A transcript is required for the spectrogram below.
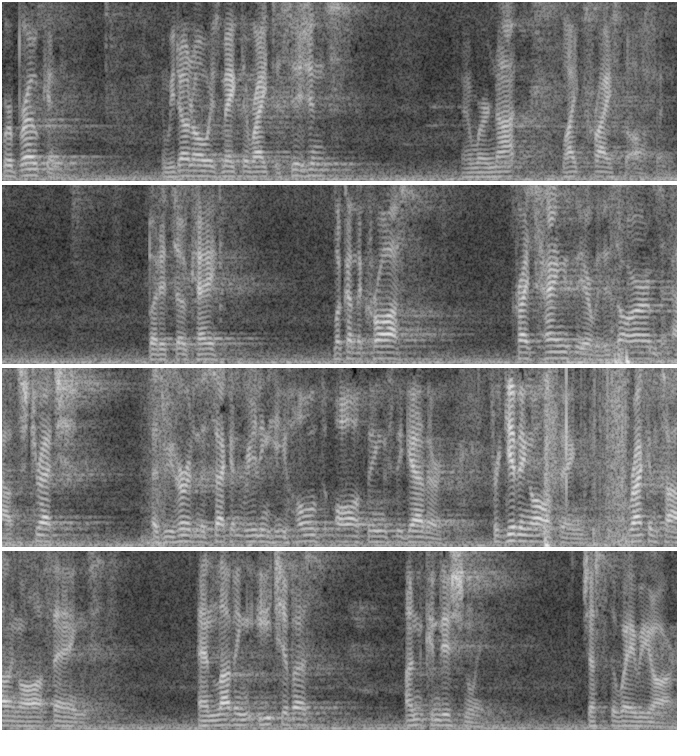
We're broken. And we don't always make the right decisions. And we're not like Christ often. But it's okay. Look on the cross. Christ hangs there with his arms outstretched as we heard in the second reading, he holds all things together, forgiving all things, reconciling all things, and loving each of us unconditionally, just the way we are.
